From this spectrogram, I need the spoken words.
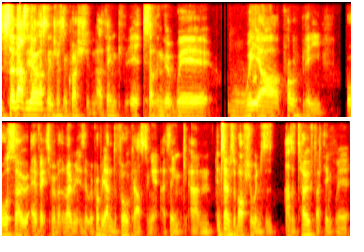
So that's yeah, that's an interesting question. I think it's something that we're we are probably also a victim of at the moment is that we're probably under forecasting it. I think um, in terms of offshore wind as, as, a total, I think we're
